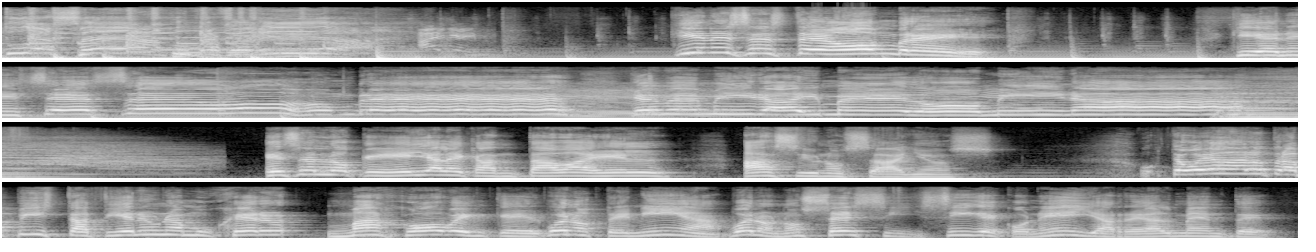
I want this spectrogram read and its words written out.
tú deseas, tu preferida. ¿Quién es este hombre? ¿Quién es ese hombre que me mira y me domina? Eso es lo que ella le cantaba a él hace unos años. Te voy a dar otra pista. Tiene una mujer más joven que él. Bueno, tenía. Bueno, no sé si sigue con ella realmente.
